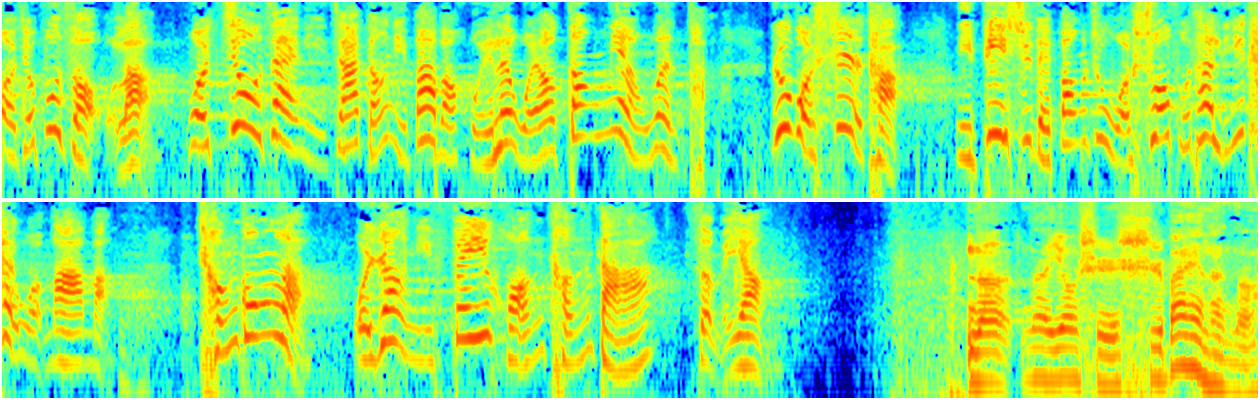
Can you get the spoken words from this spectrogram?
我就不走了，我就在你家等你爸爸回来，我要当面问他。如果是他，你必须得帮助我说服他离开我妈妈。成功了，我让你飞黄腾达，怎么样？那那要是失败了呢？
